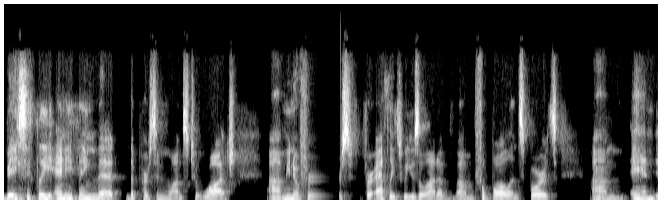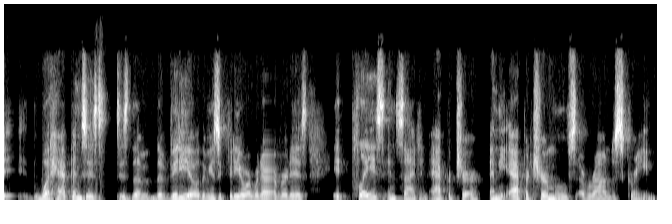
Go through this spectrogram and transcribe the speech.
basically anything that the person wants to watch. Um, you know for for athletes we use a lot of um, football and sports um, and what happens is is the the video the music video or whatever it is it plays inside an aperture and the aperture moves around a screen.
